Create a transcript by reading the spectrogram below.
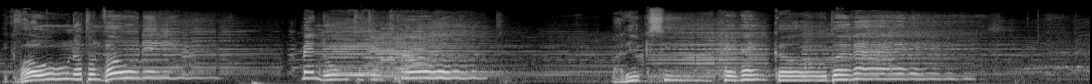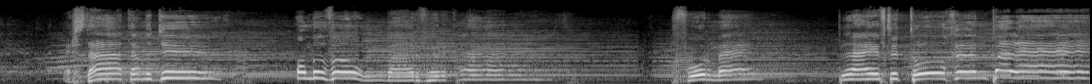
Ik woon op een woning, men noemt het een groot. Maar ik zie geen enkel bewijs. Er staat aan de deur, onbewoonbaar verklaard. Voor mij blijft het toch een paleis.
